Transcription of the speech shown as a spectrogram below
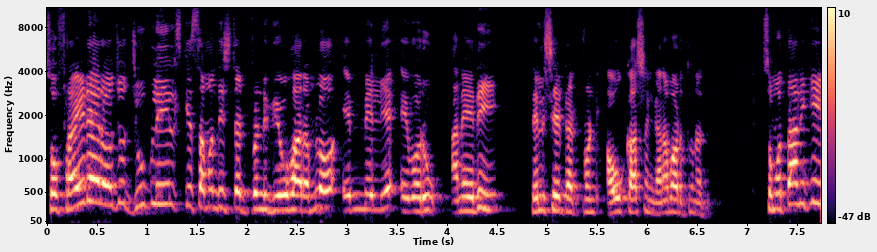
సో ఫ్రైడే రోజు జూబ్లీ హిల్స్కి సంబంధించినటువంటి వ్యవహారంలో ఎమ్మెల్యే ఎవరు అనేది తెలిసేటటువంటి అవకాశం కనబడుతున్నది. సో మొత్తానికి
